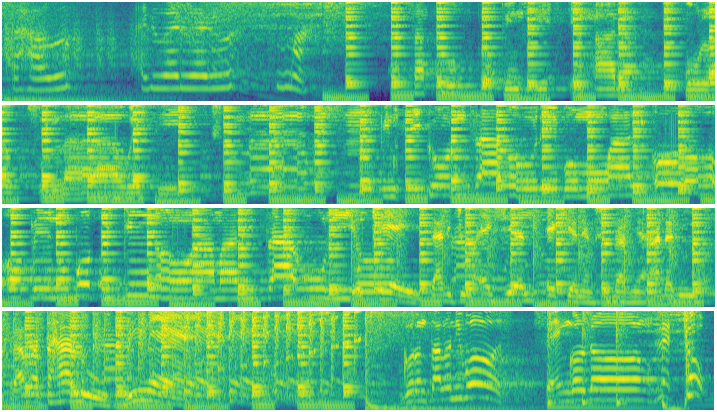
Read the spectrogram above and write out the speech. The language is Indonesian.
Ramata Halu Aduh aduh aduh. Semua Satu provinsi yang ada di pulau Sulawesi. Sulawesi. Provinsi Gorontalo de Bomoali Oro Openu Botikino Amanita Ulio Oke, tadi cuma action, action yang sebenarnya ada di Ramatahalu Remix. Gorontalo nih bos, senggol dong. Let's go.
